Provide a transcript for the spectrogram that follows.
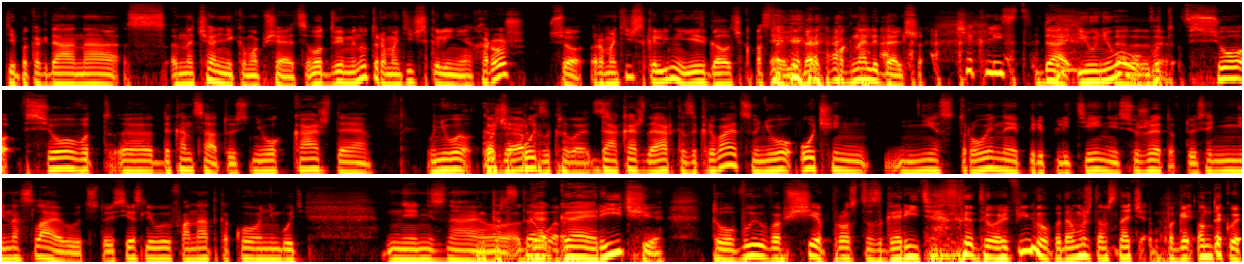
типа, когда она с начальником общается. Вот две минуты, романтическая линия. Хорош? Все, романтическая линия есть, галочка поставили. Да? Погнали дальше. Чек-лист. Да, и у него вот все, все вот э, до конца. То есть у него каждая у него каждая очень, арка закрывается. Да, каждая арка закрывается. У него очень нестройное переплетение сюжетов. То есть они не наслаиваются. То есть если вы фанат какого-нибудь, не, не знаю, Гая Ричи, то вы вообще просто сгорите от этого фильма, потому что там сначала... Он такой,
